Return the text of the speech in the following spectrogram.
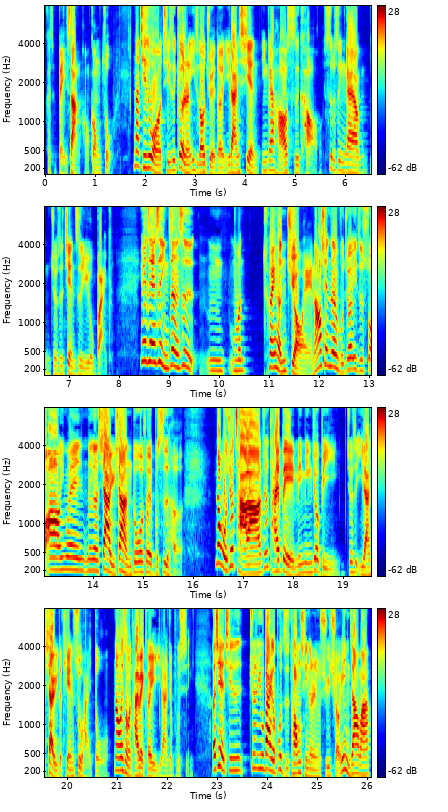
开始北上哦工作。那其实我其实个人一直都觉得宜兰县应该好好思考，是不是应该要就是建制 U Bike，因为这件事情真的是，嗯，我们推很久诶，然后县政府就一直说啊，因为那个下雨下很多，所以不适合。那我就查啦，就是台北明明就比就是宜兰下雨的天数还多，那为什么台北可以，宜兰就不行？而且其实就是 U Bike 不止通勤的人有需求，因为你知道吗？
